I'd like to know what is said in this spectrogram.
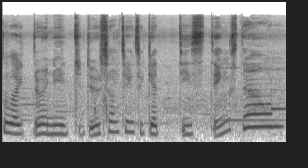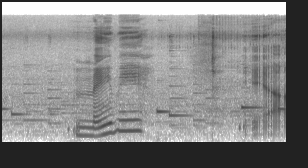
So like, do I need to do something to get these things down? Maybe. Yeah.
